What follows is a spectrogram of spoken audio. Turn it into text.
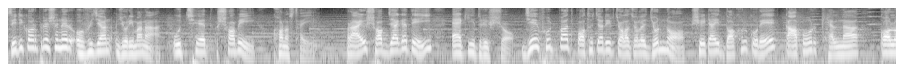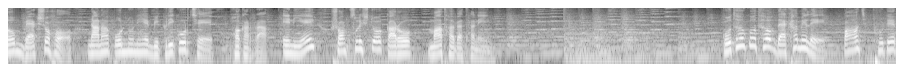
সিটি কর্পোরেশনের অভিযান, জরিমানা, উচ্ছেদ, সবই ক্ষণস্থায়ী। প্রায় সব জায়গাতেই একই দৃশ্য। যে ফুটপাত পথচারীর চলাচলের জন্য সেটাই দখল করে কাপড়, খেলনা, কলম, ব্যাগসহ নানা পণ্য নিয়ে বিক্রি করছে হকাররা। এ নিয়ে সংশ্লিষ্ট কারও মাথা ব্যথা নেই। কোথাও কোথাও দেখা মেলে পাঁচ ফুটের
